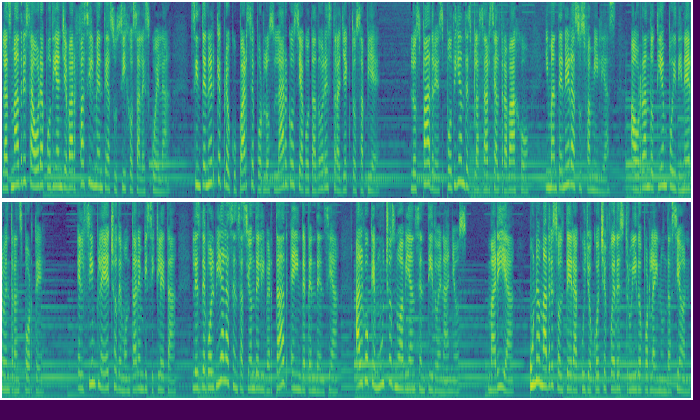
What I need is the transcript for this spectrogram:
Las madres ahora podían llevar fácilmente a sus hijos a la escuela, sin tener que preocuparse por los largos y agotadores trayectos a pie. Los padres podían desplazarse al trabajo y mantener a sus familias, ahorrando tiempo y dinero en transporte. El simple hecho de montar en bicicleta les devolvía la sensación de libertad e independencia, algo que muchos no habían sentido en años. María, una madre soltera cuyo coche fue destruido por la inundación,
